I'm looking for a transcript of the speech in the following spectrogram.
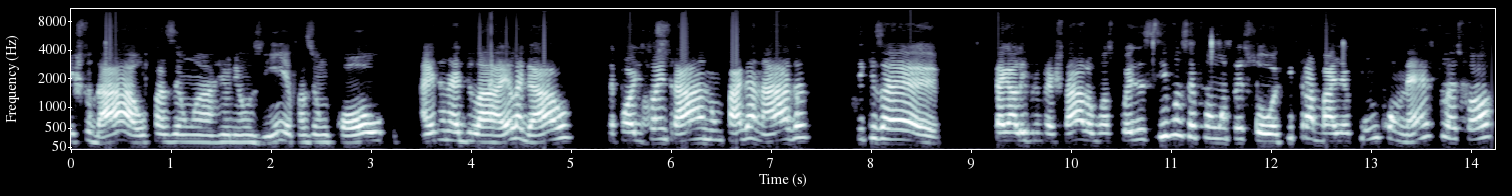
estudar ou fazer uma reuniãozinha, fazer um call, a internet de lá é legal. Você pode só entrar, não paga nada. Se quiser pegar livro emprestado, algumas coisas, se você for uma pessoa que trabalha com comércio, é só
